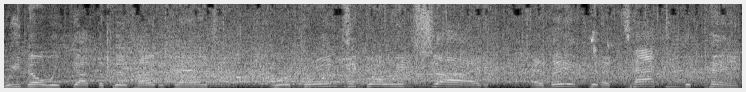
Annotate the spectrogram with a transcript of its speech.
we know we've got the big height advantage. We're going to go inside, and they have been attacking the paint.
